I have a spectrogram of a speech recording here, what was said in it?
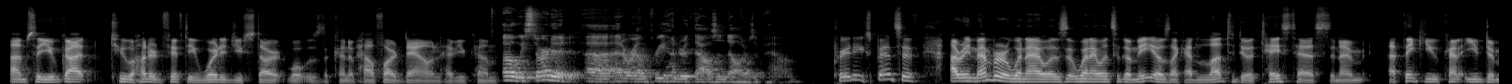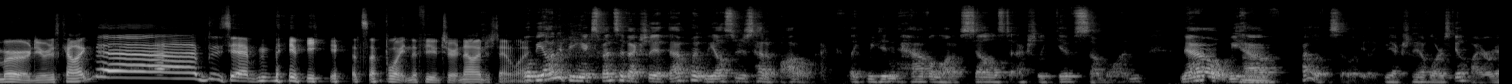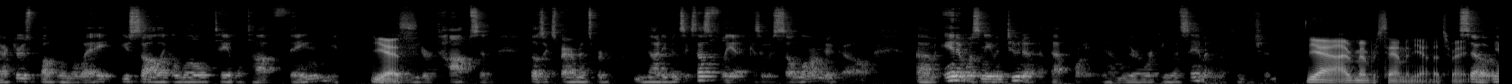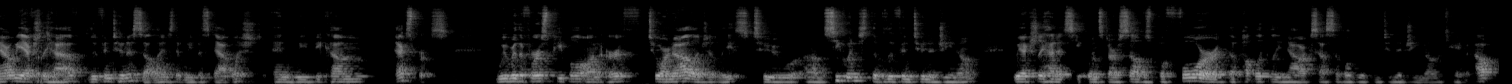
Um, so you've got to 150. Where did you start? What was the kind of how far down have you come? Oh, we started uh, at around three hundred thousand dollars a pound. Pretty expensive. I remember when I was when I went to go meet you, I was like, I'd love to do a taste test, and I'm I think you kind of you demurred. You were just kind of like, nah, yeah, maybe at some point in the future. Now I understand why. Well, beyond it being expensive, actually, at that point, we also just had a bottleneck. Like we didn't have a lot of cells to actually give someone. Now we hmm. have mm. a pilot facility. Like we actually have large scale bioreactors bubbling away. You saw like a little tabletop thing. Yes. Liter tops, and those experiments were not even successful yet because it was so long ago. Um, and it wasn't even tuna at that point. Um, we were working with salmon, like you mentioned. Yeah, I remember salmon. Yeah, that's right. So now we actually have bluefin tuna cell lines that we've established, and we've become experts. We were the first people on Earth, to our knowledge at least, to um, sequence the bluefin tuna genome. We actually had it sequenced ourselves before the publicly now accessible bluefin tuna genome came out.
